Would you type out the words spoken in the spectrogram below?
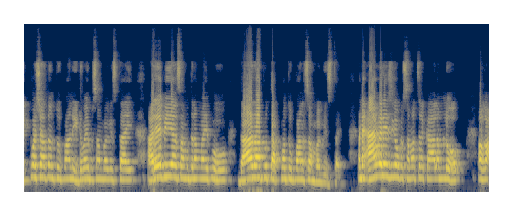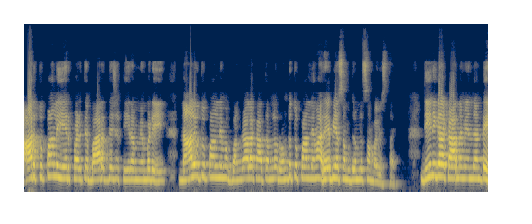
ఎక్కువ శాతం తుఫాన్లు ఇటువైపు సంభవిస్తాయి. అరేబియా సముద్రం వైపు దాదాపు తక్కువ తుఫాన్లు సంభవిస్తాయి. అంటే యావరేజ్గా ఒక సంవత్సర కాలంలో ఒక ఆరు తుఫాన్లు ఏర్పడితే భారతదేశ తీరం వెంబడి నాలుగు తుఫాన్లేమో బంగాళాఖాతంలో రెండు తుఫాన్లేమో అరేబియా సముద్రంలో సంభవిస్తాయి. దీనికి గల కారణం ఏంటంటే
